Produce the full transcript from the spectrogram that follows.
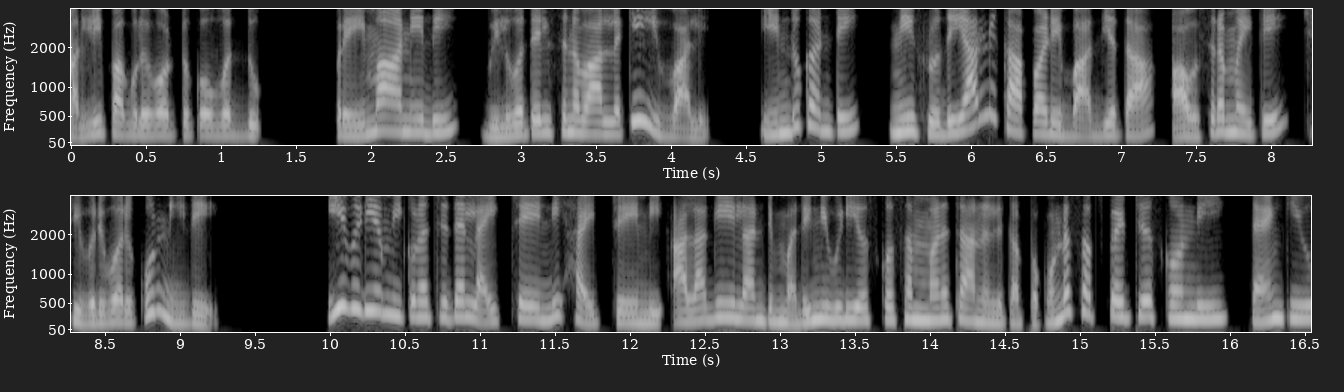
మళ్ళీ పగులగొట్టుకోవద్దు. ప్రేమ అనేది విలువ తెలిసిన వాళ్ళకి ఇవ్వాలి. ఎందుకంటే నీ హృదయాన్ని కాపాడే బాధ్యత అవసరమైతే చివరి వరకు నీదే. ఈ వీడియో మీకు నచ్చితే లైక్ చేయండి హైప్ చేయండి. అలాగే ఇలాంటి మరిన్ని వీడియోస్ కోసం మన ఛానల్ని తప్పకుండా సబ్స్క్రైబ్ చేసుకోండి. థ్యాంక్ యూ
